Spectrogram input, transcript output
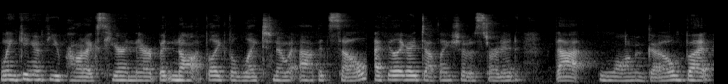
linking a few products here and there, but not like the like to know it app itself. I feel like I definitely should have started that long ago. But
